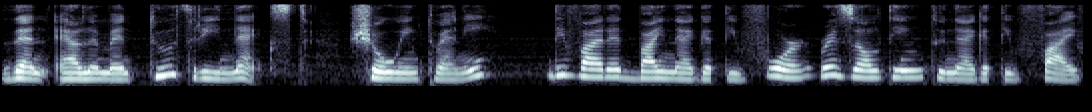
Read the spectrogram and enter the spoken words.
Then element 2, 3 next, showing 20 divided by negative 4 resulting to negative 5.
